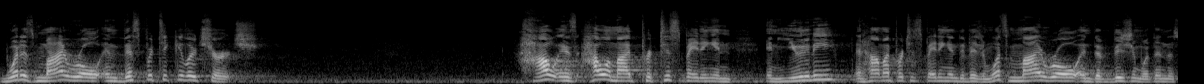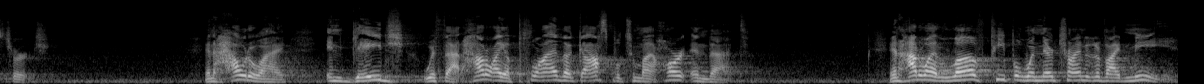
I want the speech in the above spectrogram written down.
What is my role in this particular church? How, is, how am I participating in, in unity and how am I participating in division? What's my role in division within this church? And how do I engage with that? How do I apply the gospel to my heart in that? And how do I love people when they're trying to divide me?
